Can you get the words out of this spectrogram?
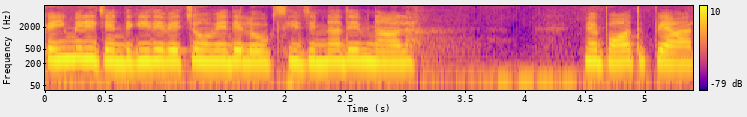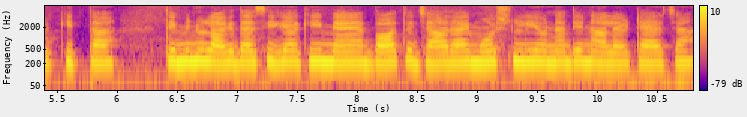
ਕਈ ਮੇਰੀ ਜ਼ਿੰਦਗੀ ਦੇ ਵਿੱਚ ਉਵੇਂ ਦੇ ਲੋਕ ਸੀ ਜਿਨ੍ਹਾਂ ਦੇ ਨਾਲ ਮੈਂ ਬਹੁਤ ਪਿਆਰ ਕੀਤਾ ਤੇ ਮੈਨੂੰ ਲੱਗਦਾ ਸੀਗਾ ਕਿ ਮੈਂ ਬਹੁਤ ਜ਼ਿਆਦਾ ਇਮੋਸ਼ਨਲੀ ਉਹਨਾਂ ਦੇ ਨਾਲ ਅਟੈਚ ਆ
